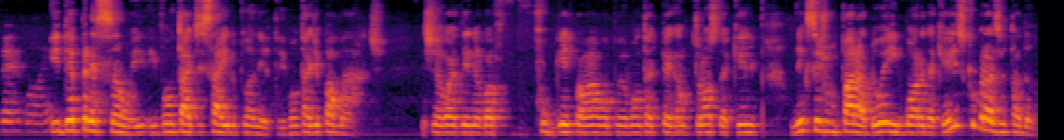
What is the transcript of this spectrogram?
Vergonha. E depressão, e, e vontade de sair do planeta, e vontade de ir para Marte. Esse negócio de negócio foguete para ter vontade de pegar um troço daquele, nem que seja um parador e ir embora daqui. É isso que o Brasil está dando.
